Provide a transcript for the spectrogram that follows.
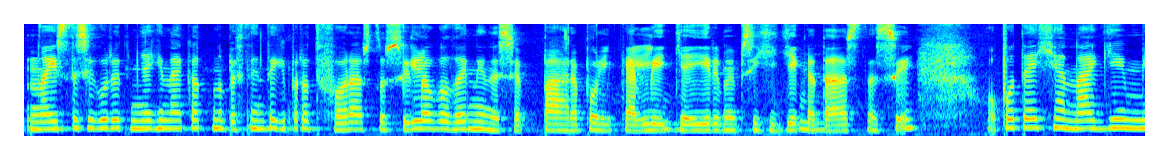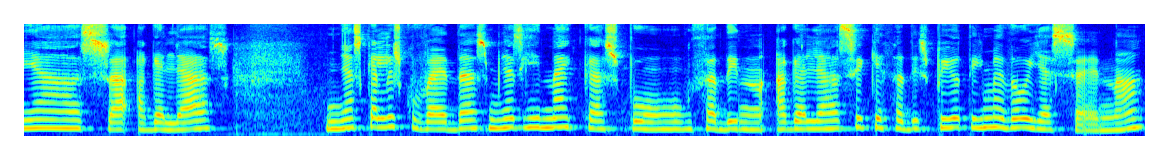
να είστε σίγουροι ότι μια γυναίκα όταν απευθύνεται για πρώτη φορά στο σύλλογο δεν είναι σε πάρα πολύ καλή και ήρεμη ψυχική κατάσταση. Οπότε έχει ανάγκη μιας αγκαλιάς μιας καλής κουβέντας, μιας γυναίκας που θα την αγκαλιάσει και θα της πει ότι είμαι εδώ για σένα,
